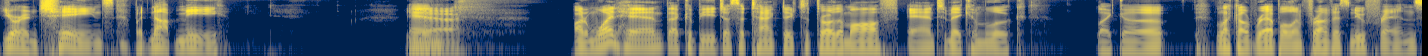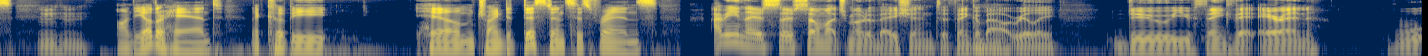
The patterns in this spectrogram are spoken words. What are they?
You're in chains, but not me." And yeah, on one hand, that could be just a tactic to throw them off and to make him look like a like a rebel in front of his new friends. mm-hmm. On the other hand, that could be him trying to distance his friends. I mean, there's there's so much motivation to think about. Really, do you think that Eren? W-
